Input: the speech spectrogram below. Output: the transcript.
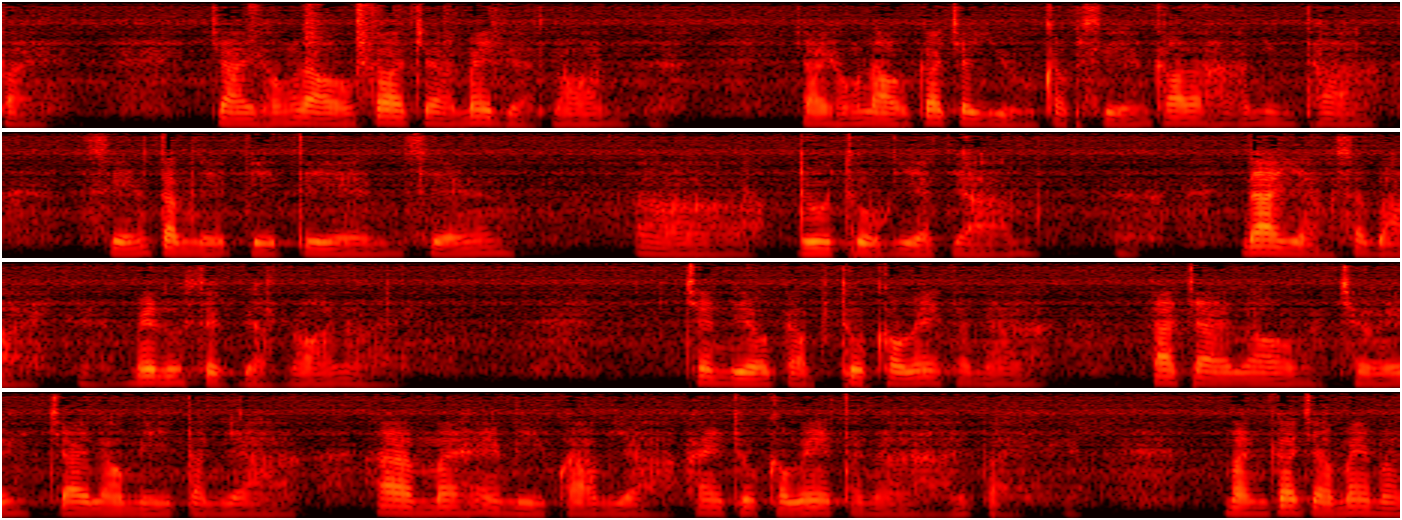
ไป ใจของเราก็จะไม่เดือดร้อน ใจของเราก็จะอยู่กับเสียงข้าราหานินทา เสียงตำหนิตีเตียน เสียงดูถูกเหยียดหยาม ได้อย่างสบาย ไม่รู้สึกเดือดร้อนอะไร เช่นเดียวกับทุกขเวทนา ถ้าใจเราเฉยใจเรามีปัญญา ห้ามไม่ให้มีความอยากให้ทุกขเวทนาหายไป มันก็จะไม่มา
